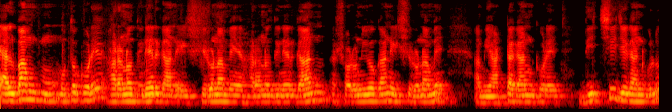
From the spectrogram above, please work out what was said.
অ্যালবাম মতো করে হারানো দিনের গান, এই শিরোনামে হারানো দিনের গান, স্মরণীয় গান, এই শিরোনামে আমি আটটা গান করে দিচ্ছি যে গানগুলো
